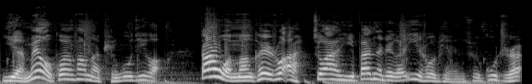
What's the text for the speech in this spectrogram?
也没有官方的评估机构。当然，我们可以说啊，就按一般的这个艺术品去估值。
